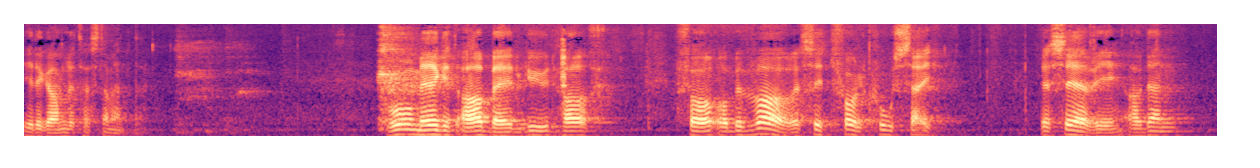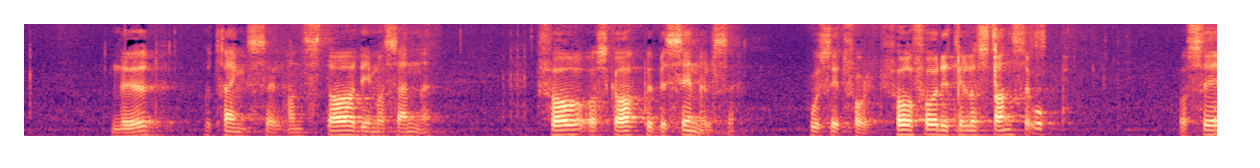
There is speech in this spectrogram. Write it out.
i Det gamle testamentet. Hvor meget arbeid Gud har for å bevare sitt folk hos seg, det ser vi av den nød og trengsel han stadig må sende for å skape besinnelse hos sitt folk, for å få dem til å stanse opp og se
